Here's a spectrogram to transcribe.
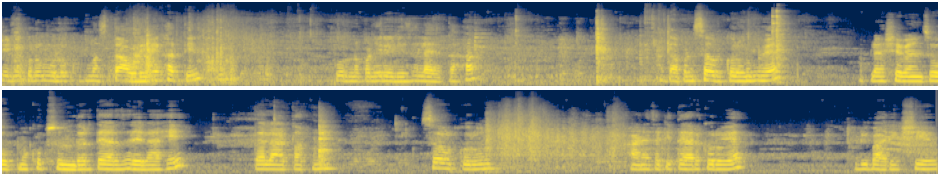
जेणेकरून मुलं खूप मस्त आवडीने खातील. पूर्णपणे रेडी झाला आहे आता हा. आता आपण सर्व करून घेऊया. आपल्या शेव्यांचा उपमा खूप सुंदर तयार झालेला आहे. त्याला आता आपण सर्व करून खाण्यासाठी तयार करूयात थोडी बारीक शेव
